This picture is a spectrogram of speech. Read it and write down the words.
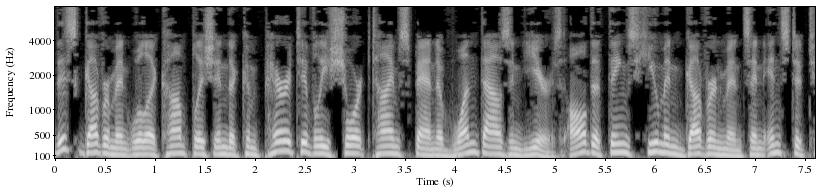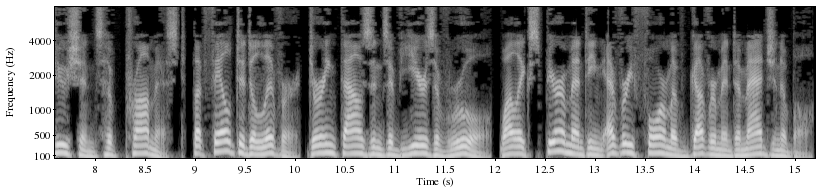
This government will accomplish in the comparatively short timespan of 1,000 years all the things human governments and institutions have promised but failed to deliver during thousands of years of rule, while experimenting every form of government imaginable.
